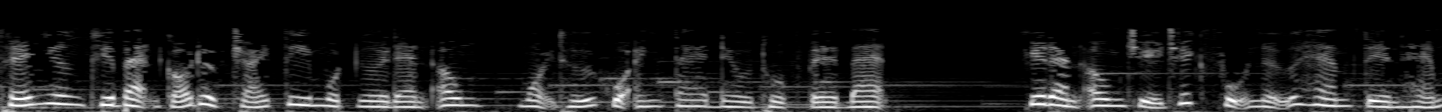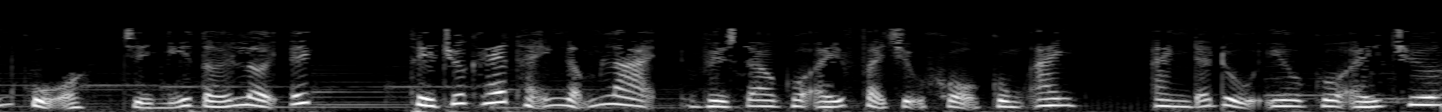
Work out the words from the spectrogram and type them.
Thế nhưng khi bạn có được trái tim một người đàn ông, mọi thứ của anh ta đều thuộc về bạn. Khi đàn ông chỉ trích phụ nữ ham tiền hém của, chỉ nghĩ tới lợi ích, thì trước hết hãy ngẫm lại vì sao cô ấy phải chịu khổ cùng anh, anh đã đủ yêu cô ấy chưa?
